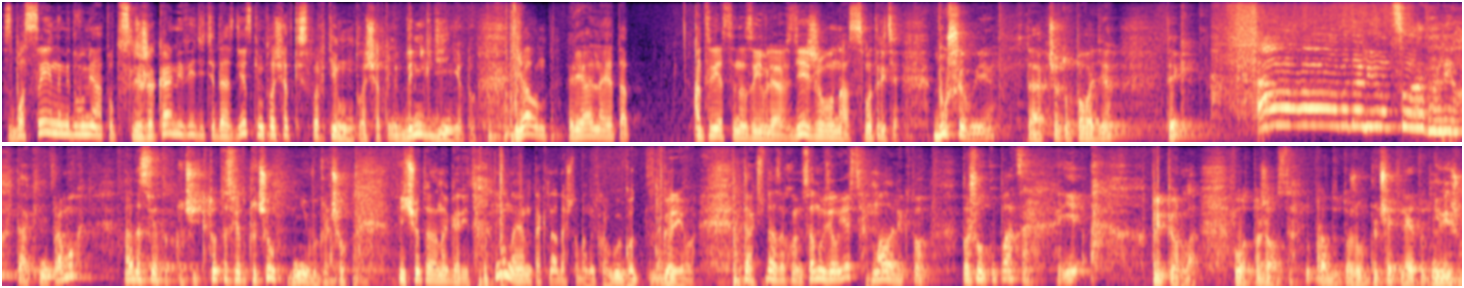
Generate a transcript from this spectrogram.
с бассейнами двумя, тут с лежаками, видите, видите, да, с детскими площадками, спортивными площадками, да нигде нету. Я вам реально это ответственно заявляю. Здесь же у нас, смотрите, душевые. Так, что тут по воде? Так. А, -а, -а налил. Так, не промок? Надо свет отключить. Кто-то свет включил, не выключил. И что-то она горит. Ну, наверное, так надо, чтобы она круглый год горела. Так, сюда заходим. Санузел есть. Мало ли кто пошел купаться и приперло. Вот, пожалуйста. Ну, правда, тоже выключателя я тут не вижу.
